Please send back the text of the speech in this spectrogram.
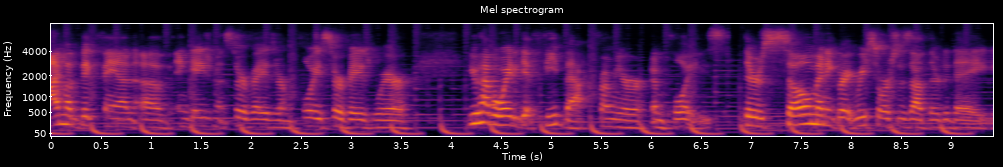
I'm a big fan of engagement surveys or employee surveys where you have a way to get feedback from your employees. There's so many great resources out there today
